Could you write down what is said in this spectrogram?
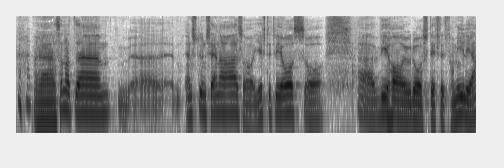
Eh, sånn at eh, en stund senere så giftet vi oss, og eh, vi har jo da stiftet familie.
